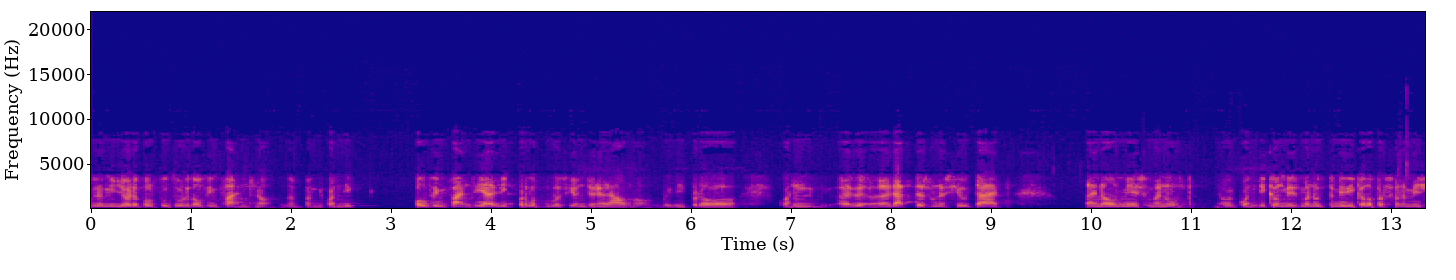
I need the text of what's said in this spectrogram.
una millora pel futur dels infants, no? Doncs quan dic pels infants ja dic per la població en general, no? Vull dir, però quan adaptes una ciutat en el més menut, quan dic el més menut també dic a la persona més,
